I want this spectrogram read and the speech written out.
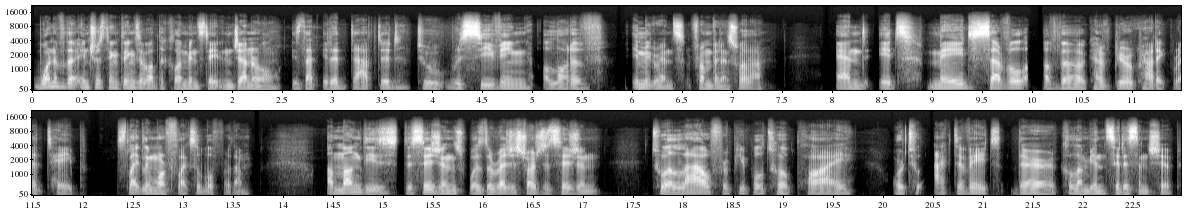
One of the interesting things about the Colombian state in general is that it adapted to receiving a lot of immigrants from Venezuela. And it made several of the kind of bureaucratic red tape slightly more flexible for them. Among these decisions was the registrar's decision to allow for people to apply or to activate their Colombian citizenship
